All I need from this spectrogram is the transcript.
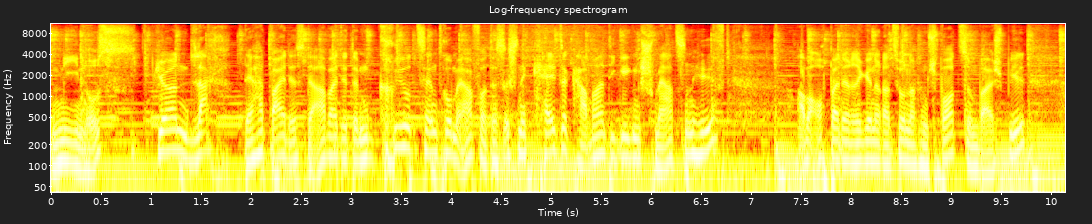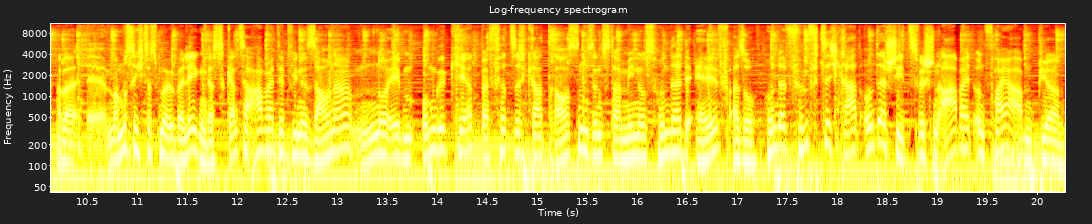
minus. Björn Lach, der hat beides. Der arbeitet im Kryozentrum Erfurt. Das ist eine Kältekammer, die gegen Schmerzen hilft aber auch bei der Regeneration nach dem Sport zum Beispiel. Aber äh, man muss sich das mal überlegen. Das Ganze arbeitet wie eine Sauna, nur eben umgekehrt. Bei 40 Grad draußen sind es da minus 111, also 150 Grad Unterschied zwischen Arbeit und Feierabend, Björn.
